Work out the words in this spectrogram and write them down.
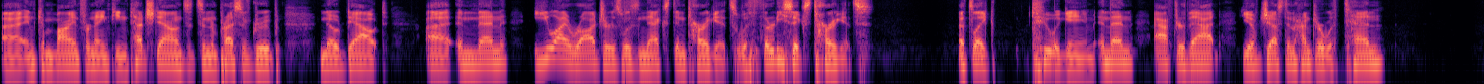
uh, and combined for 19 touchdowns. It's an impressive group, no doubt. Uh, and then Eli Rogers was next in targets with 36 targets. That's like two a game. And then after that, you have Justin Hunter with 10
